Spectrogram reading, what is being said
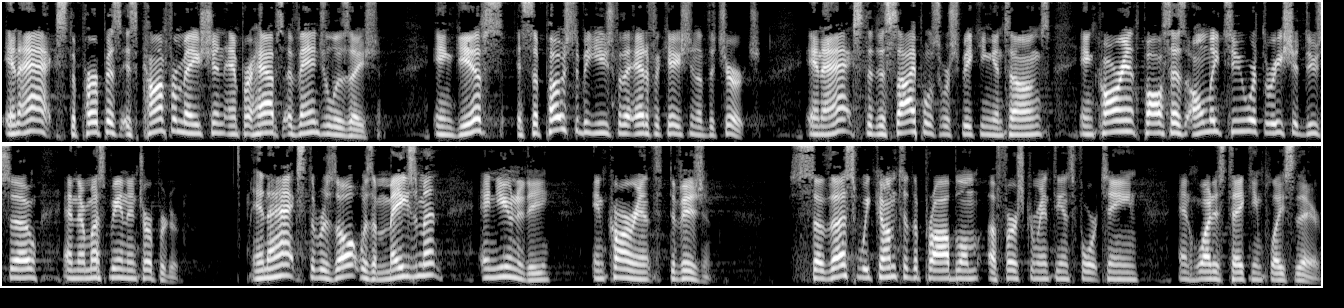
In Acts, the purpose is confirmation and perhaps evangelization. In gifts, it's supposed to be used for the edification of the church. In Acts, the disciples were speaking in tongues. In Corinth, Paul says only two or three should do so, and there must be an interpreter. In Acts, the result was amazement and unity. In Corinth, division. So, thus, we come to the problem of 1 Corinthians 14 and what is taking place there.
